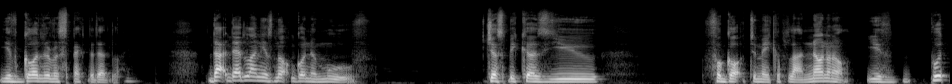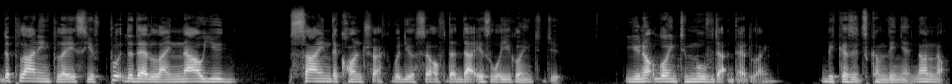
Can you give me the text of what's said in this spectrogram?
You've got to respect the deadline. That deadline is not going to move just because you forgot to make a plan. No, no, no. You've put the plan in place, you've put the deadline. Now you sign the contract with yourself that that is what you're going to do. You're not going to move that deadline because it's convenient. No, no, no.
